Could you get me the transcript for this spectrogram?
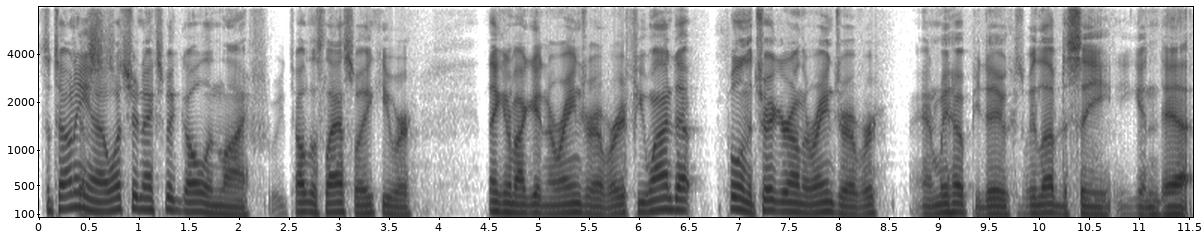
So Tony, uh, what's your next big goal in life? You told us last week you were thinking about getting a Range Rover. If you wind up pulling the trigger on the Range Rover, and we hope you do, because we love to see you get in debt.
